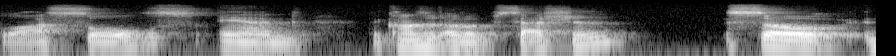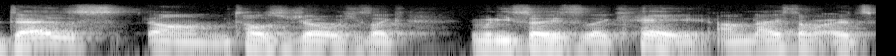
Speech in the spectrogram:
lost souls and the concept of obsession. So Dez um, tells Joe, he's like, when he says, he's like, hey, I'm nice. It's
